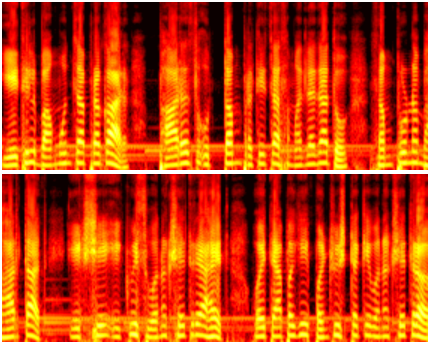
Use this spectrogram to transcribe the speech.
येथील बांबूंचा प्रकार फारच उत्तम प्रतीचा समजला जातो. संपूर्ण भारतात एकशे एकवीस वनक्षेत्रे आहेत व त्यापैकी पंचवीस टक्के वनक्षेत्र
